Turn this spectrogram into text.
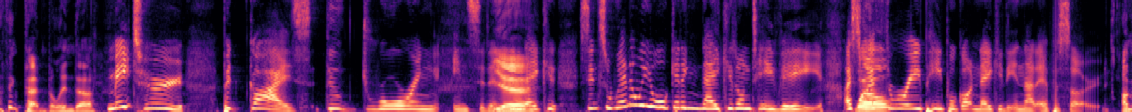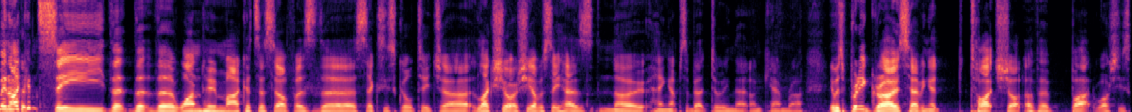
I think Pat and Belinda. Me too. But guys, the drawing incident, Yeah. the naked. Since when are we all getting naked on TV? I swear, Well- three people got naked in that episode. I mean, I can see the, the the one who markets herself as the sexy school teacher. Like, sure, she obviously has no hang-ups about doing that on camera. It was pretty gross having a tight shot of her butt while she's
